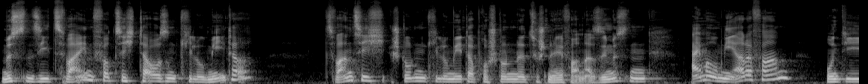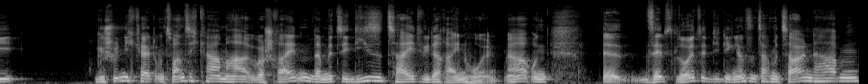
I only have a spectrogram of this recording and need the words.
müssten Sie 42.000 Kilometer 20 Stundenkilometer pro Stunde zu schnell fahren. Also sie müssten einmal um die Erde fahren und die Geschwindigkeit um 20 km/h überschreiten, damit sie diese Zeit wieder reinholen. Ja, und äh, selbst Leute, die den ganzen Tag mit Zahlen haben,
